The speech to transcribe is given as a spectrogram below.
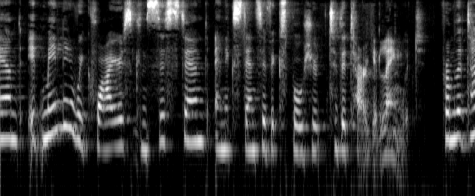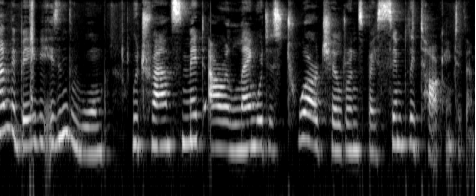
and it mainly requires consistent and extensive exposure to the target language. From the time the baby is in the womb, we transmit our languages to our children by simply talking to them.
